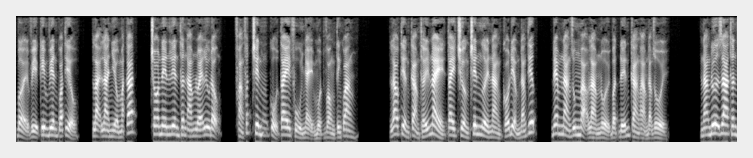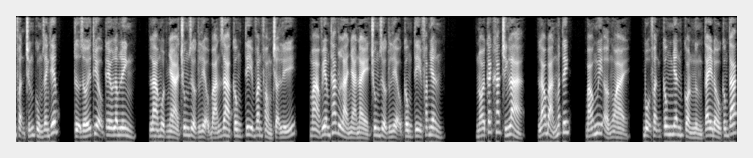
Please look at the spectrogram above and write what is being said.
bởi vì kim viên quá tiểu, lại là nhiều mặt cát, cho nên liên thân ám lóe lưu động, phảng phất trên cổ tay phủ nhảy một vòng tinh quang. Lao tiền cảm thấy này tay trường trên người nàng có điểm đáng tiếc, đem nàng dung mạo làm nổi bật đến càng ảm đạm rồi. Nàng đưa ra thân phận chứng cùng danh thiếp, tự giới thiệu kêu Lâm Linh, là một nhà trung dược liệu bán ra công ty văn phòng trợ lý, mà viêm thác là nhà này trung dược liệu công ty pháp nhân. Nói cách khác chính là, lão bản mất tích, báo nguy ở ngoài, bộ phận công nhân còn ngừng tay đầu công tác,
